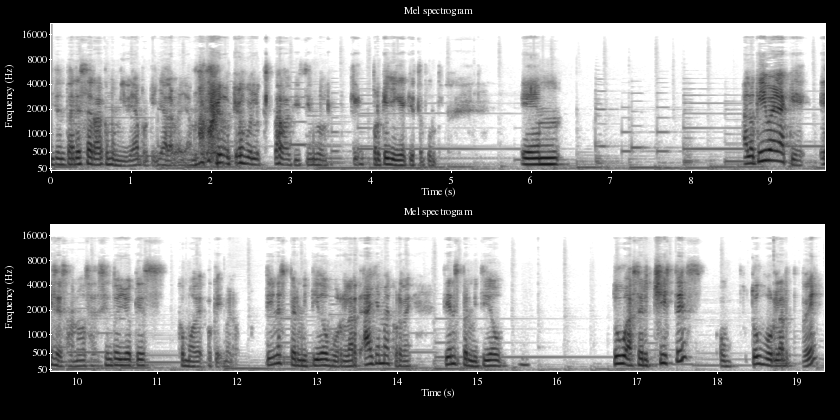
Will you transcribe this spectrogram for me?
intentaré cerrar como mi idea, porque ya la verdad ya no me acuerdo qué fue lo que estaba diciendo, por qué llegué aquí a este punto. Em, a lo que iba era que es eso, ¿no? O sea, siento yo que es como de, ok, bueno, tienes permitido burlarte. Ah, ya me acordé. Tienes permitido tú hacer chistes o tú burlarte de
